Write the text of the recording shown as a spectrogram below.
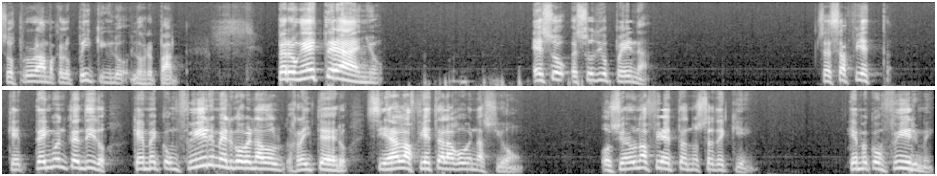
esos programas, que los piquen y los repartan. Pero en este año, eso, eso dio pena. O sea, esa fiesta, que tengo entendido, que me confirme el gobernador, reitero, si era la fiesta de la gobernación o si era una fiesta no sé de quién. Que me confirme.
